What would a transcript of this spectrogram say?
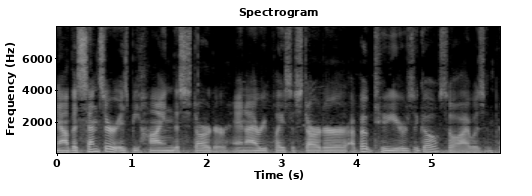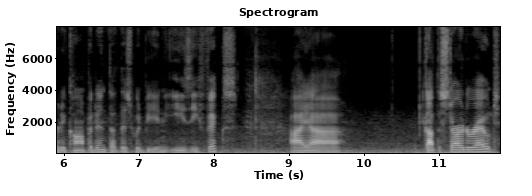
Now the sensor is behind the starter and I replaced the starter about two years ago, so I was pretty confident that this would be an easy fix. I uh, got the starter out,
